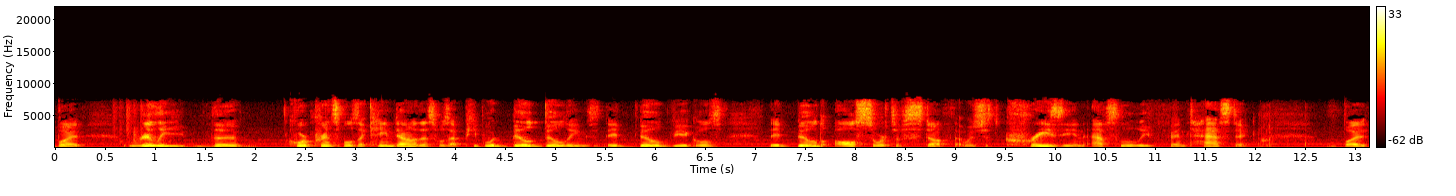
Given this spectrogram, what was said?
But really, the core principles that came down to this was that people would build buildings, they'd build vehicles, they'd build all sorts of stuff that was just crazy and absolutely fantastic. But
